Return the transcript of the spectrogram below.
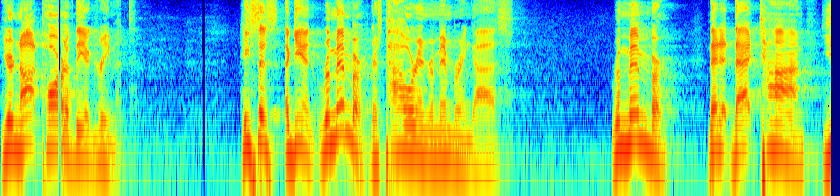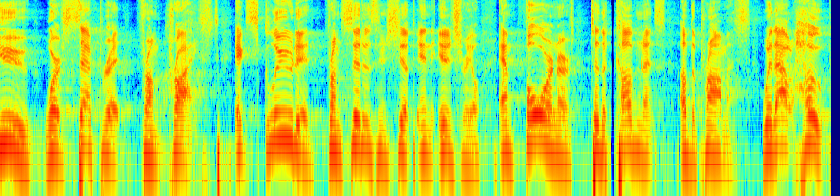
You're not part of the agreement. He says, again, remember, there's power in remembering, guys. Remember that at that time you were separate from Christ, excluded from citizenship in Israel, and foreigners to the covenants of the promise, without hope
